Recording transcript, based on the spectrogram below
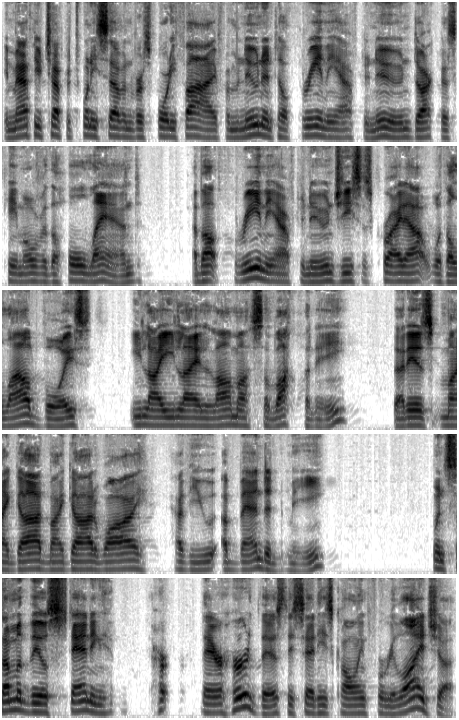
In Matthew chapter 27, verse 45, from noon until 3 in the afternoon, darkness came over the whole land. About 3 in the afternoon, Jesus cried out with a loud voice, Eli, Eli, Lama Sabachthani. That is, My God, my God, why have you abandoned me? When some of those standing there heard this, they said, He's calling for Elijah.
